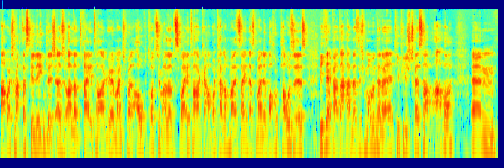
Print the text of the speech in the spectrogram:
Aber ich mache das gelegentlich, also alle drei Tage, manchmal auch trotzdem alle zwei Tage. Aber kann auch mal sein, dass mal eine Woche Pause ist. Liegt einfach daran, dass ich momentan relativ viel Stress habe. Aber ähm,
